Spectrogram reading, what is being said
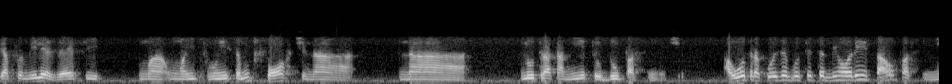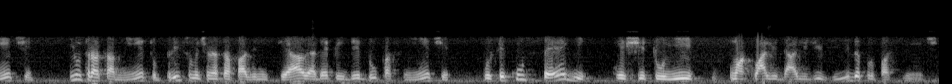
E a família exerce uma, uma influência muito forte na, na, no tratamento do paciente. A outra coisa é você também orientar o paciente e o tratamento, principalmente nessa fase inicial, e a depender do paciente, você consegue restituir uma qualidade de vida para o paciente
